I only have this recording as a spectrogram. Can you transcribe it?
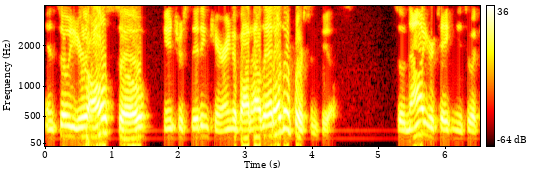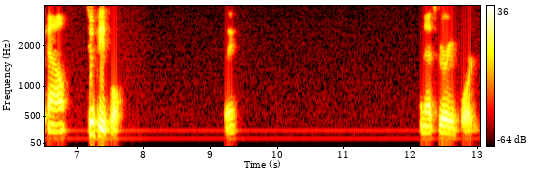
And so you're also interested in caring about how that other person feels. So now you're taking into account two people. Okay? And that's very important.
